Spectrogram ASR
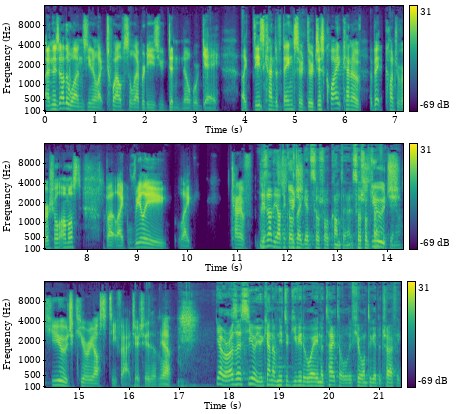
And there's other ones, you know, like twelve celebrities you didn't know were gay. Like these kind of things are they're just quite kind of a bit controversial almost, but like really like kind of These are the articles huge, that get social content, social huge, traffic. You know? huge curiosity factor to them. Yeah. Yeah, whereas SEO, you you kind of need to give it away in the title if you want to get the traffic.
